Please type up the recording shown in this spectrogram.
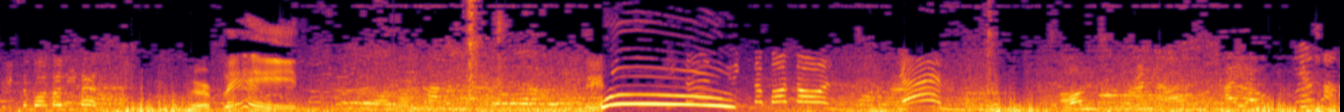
Click the button, Ethan. Airplane! Woo! Click the button. Yan. Oh, meron na. Ayaw. Kuya saan?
